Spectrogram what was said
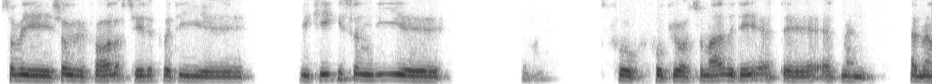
så vil, så vil vi forholde os til det, fordi øh, vi kan ikke sådan lige øh, få, få gjort så meget ved det, at, øh, at man at man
